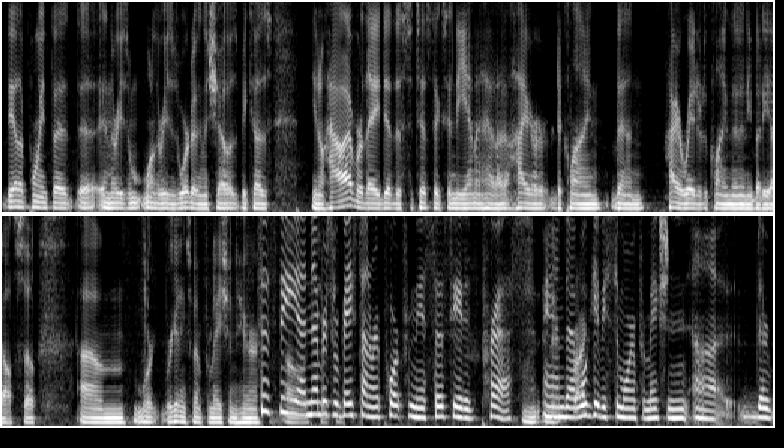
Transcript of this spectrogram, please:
the other point that uh, and the reason one of the reasons we're doing the show is because you know however they did the statistics, Indiana had a higher decline than higher rate of decline than anybody else. So um, we're we're getting some information here. It says the Oh, uh, numbers were based on a report from the Associated Press, and uh, we'll give you some more information. Uh, they're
